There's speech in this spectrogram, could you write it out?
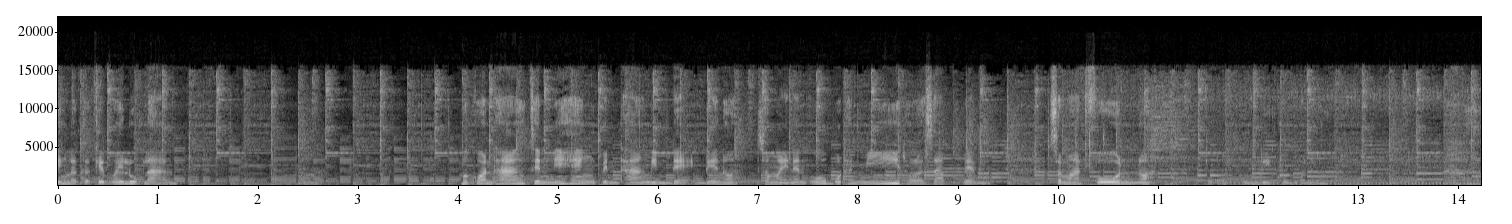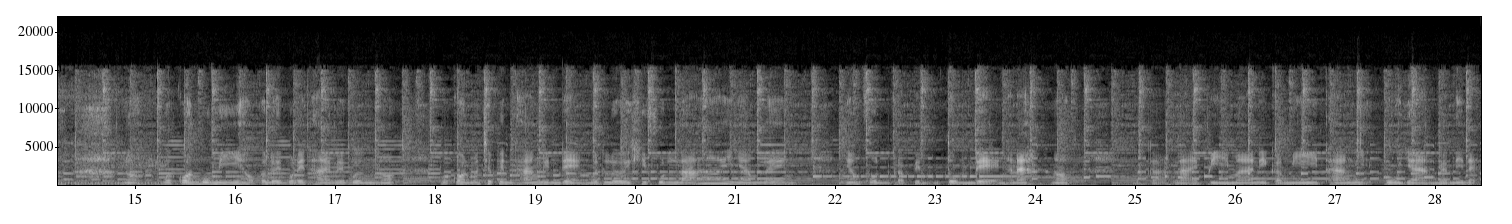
งแล้วก็เก็บไว้ลูกหลาน เมื่อก่อนทางเส้นนี้แห่งเป็นทางดินแดงเด้เนาะสมัยนั้นโอ้บทันมีโทรศัพท์แบบสมาร์ทโฟนเนาะโอ้ขมดีขมกว่าเนะเนาะเมื่อก่อนบ่มีเฮาก็เลยบ่ได้ถ่ายไว้เบิ่งเนาะเมื่อก่อนมันจะเป็นทางดินแดงหมดเลยขี้ฝุ่นหลายยามแรงยามฝนก็เป็นตมแดงนนะเนาะแล้วก็หลายปีมานี่ก็มีทางปูยางแบบนี้แหละ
